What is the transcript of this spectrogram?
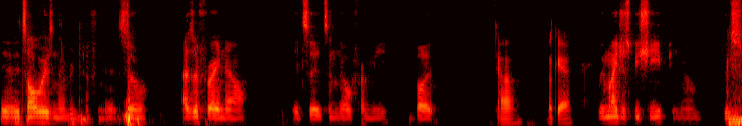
It's always never definite. So as of right now, it's a it's a no from me. But oh okay we might just be sheep, you know, just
